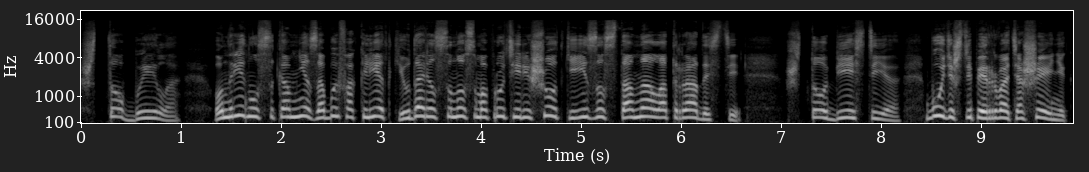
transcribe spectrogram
Что было? Он ринулся ко мне, забыв о клетке, ударился носом о прутье решетки и застонал от радости. «Что, бестия, будешь теперь рвать ошейник?»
